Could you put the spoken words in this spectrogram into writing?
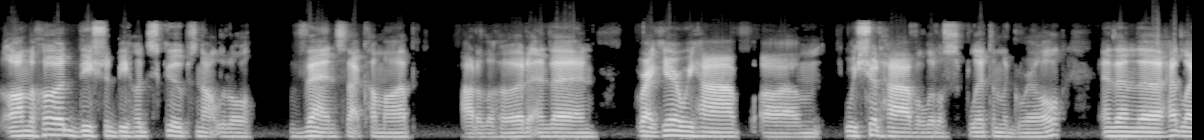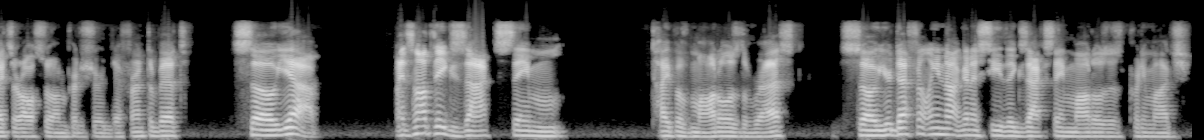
on the hood, these should be hood scoops, not little vents that come up out of the hood. And then right here we have, um, we should have a little split in the grill. And then the headlights are also, I'm pretty sure, different a bit. So yeah, it's not the exact same type of model as the rest. So you're definitely not going to see the exact same models as pretty much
